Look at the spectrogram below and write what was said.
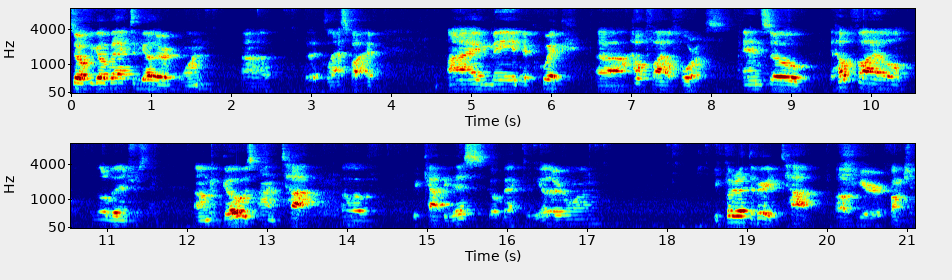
So if we go back to the other one, uh, the class 5, I made a quick uh, help file for us. And so the help file, a little bit interesting. Um, it goes on top of, we copy this, go back to the other one. You put it at the very top of your function.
